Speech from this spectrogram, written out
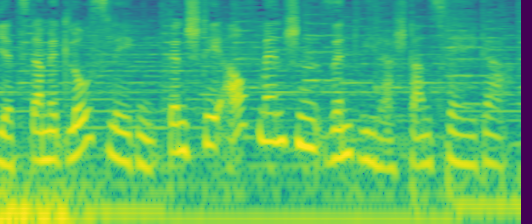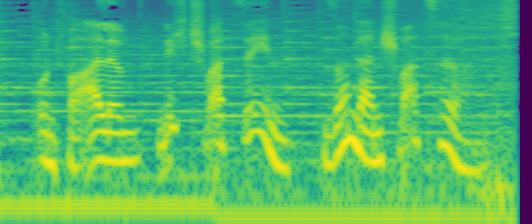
Jetzt damit loslegen, denn Stehaufmenschen sind widerstandsfähiger. Und vor allem nicht schwarz sehen, sondern schwarz hören.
